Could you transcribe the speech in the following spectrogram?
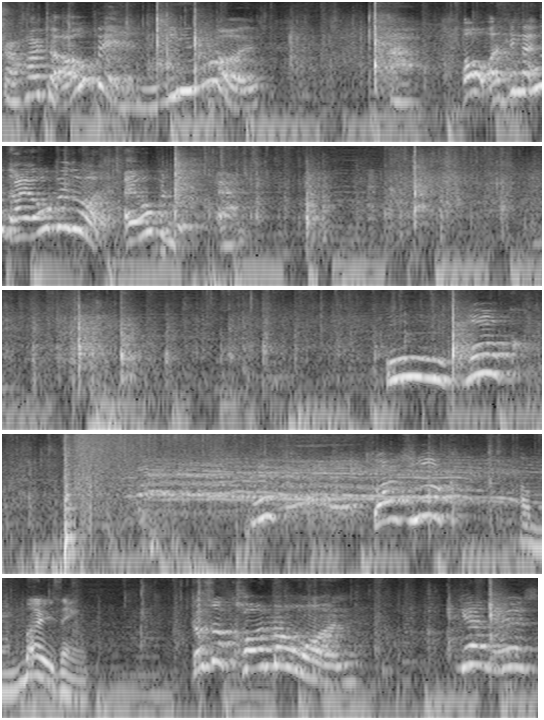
They're hard to open. Yeah. Oh, I think I, I opened one. I opened it. Oh, look. Look. Guys, look. Amazing. caramel one. Yeah, there is.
